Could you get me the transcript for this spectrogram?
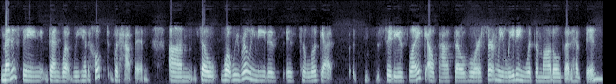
menacing than what we had hoped would happen. Um, so, what we really need is is to look at cities like El Paso, who are certainly leading with the models that have been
